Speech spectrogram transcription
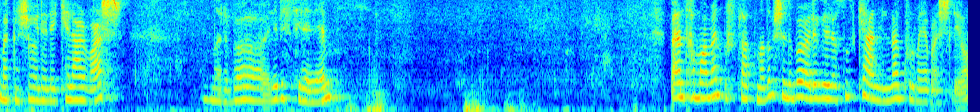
Bakın şöyle lekeler var. Bunları böyle bir silelim. Ben tamamen ıslatmadım. Şimdi böyle görüyorsunuz kendiliğinden kurmaya başlıyor.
